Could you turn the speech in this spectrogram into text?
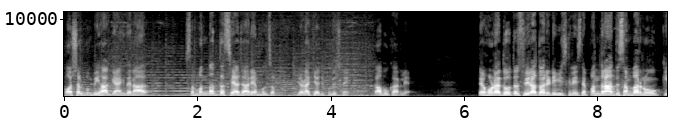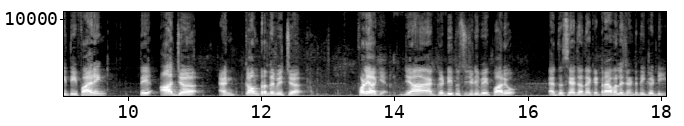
ਕੌਸ਼ਲ ਬੰਬੀਹਾ ਗੈਂਗ ਦੇ ਨਾਲ ਸੰਬੰਧਤ ਦੱਸਿਆ ਜਾ ਰਿਹਾ ਮੁਲਜ਼ਮ, ਜਿਹੜਾ ਕਿ ਅੱਜ ਪੁਲਿਸ ਨੇ ਕਾਬੂ ਕਰ ਲਿਆ। ਤੇ ਹੁਣ ਇਹ ਦੋ ਤਸਵੀਰਾਂ ਤੁਹਾਡੀ ਟੀਵੀ ਸਕਰੀਨ ਤੇ 15 ਦਸੰਬਰ ਨੂੰ ਕੀਤੀ ਫਾਇਰਿੰਗ ਤੇ ਅੱਜ ਐਨਕਾਊਂਟਰ ਦੇ ਵਿੱਚ ਫੜਿਆ ਗਿਆ। ਜਿਹਾਂ ਇਹ ਗੱਡੀ ਤੁਸੀਂ ਜਿਹੜੀ ਵੇਖ ਪਾ ਰਹੇ ਹੋ ਇਹ ਦੱਸਿਆ ਜਾਂਦਾ ਕਿ ਟਰੈਵਲ ਏਜੰਟ ਦੀ ਗੱਡੀ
